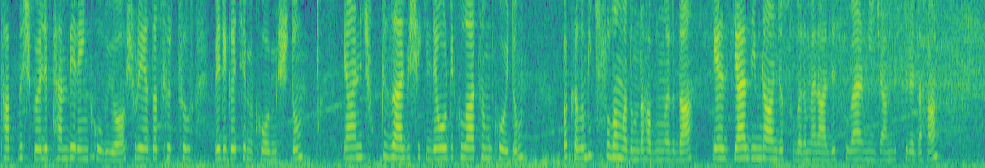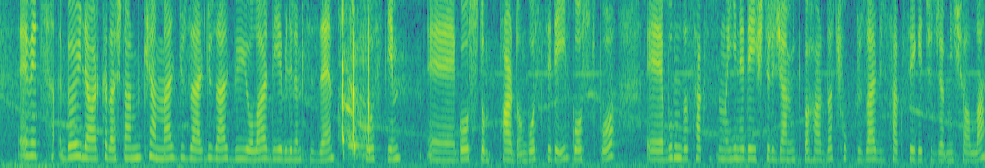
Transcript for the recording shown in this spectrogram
tatlış böyle pembe renk oluyor. Şuraya da tırtıl ve rigatemi koymuştum. Yani çok güzel bir şekilde orbiculatamı koydum. Bakalım hiç sulamadım daha bunları da. Gel, geldiğimde anca sularım herhalde. Su vermeyeceğim bir süre daha. Evet böyle arkadaşlar mükemmel güzel güzel büyüyorlar diyebilirim size. Ghostim, e, Ghostum pardon Ghosti değil Ghost bu. E, bunun da saksısını yine değiştireceğim ilkbaharda. Çok güzel bir saksıya geçireceğim inşallah.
